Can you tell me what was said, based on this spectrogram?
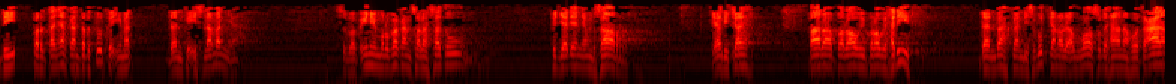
dipertanyakan tertutup keiman dan keislamannya. Sebab ini merupakan salah satu kejadian yang besar yang dicah para perawi-perawi hadis dan bahkan disebutkan oleh Allah Subhanahu wa taala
